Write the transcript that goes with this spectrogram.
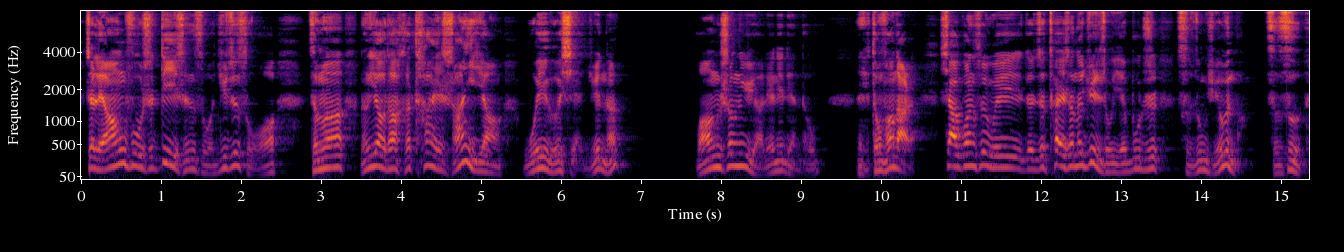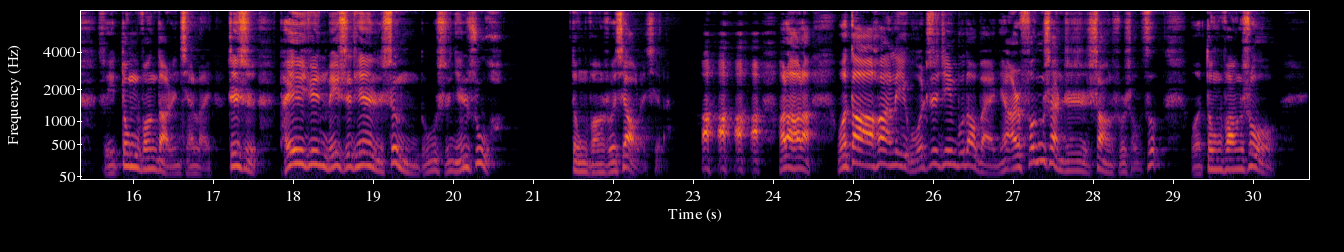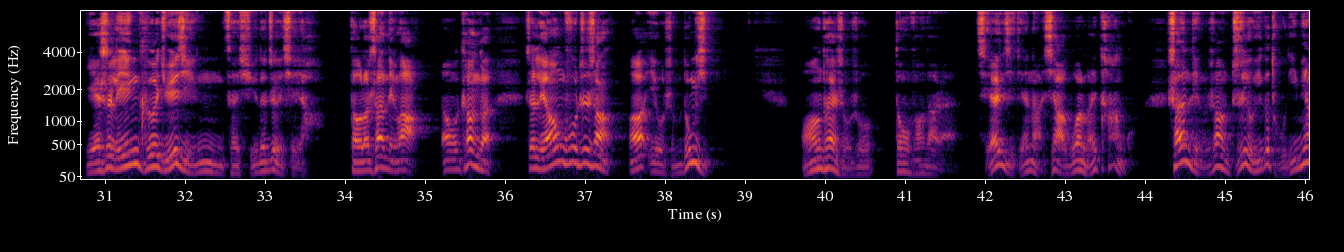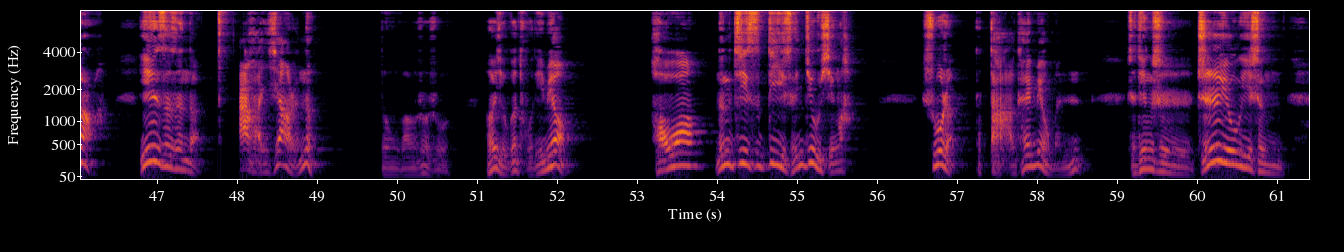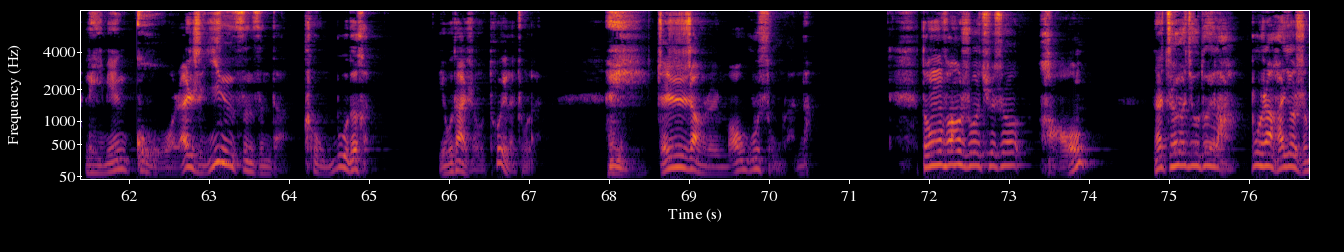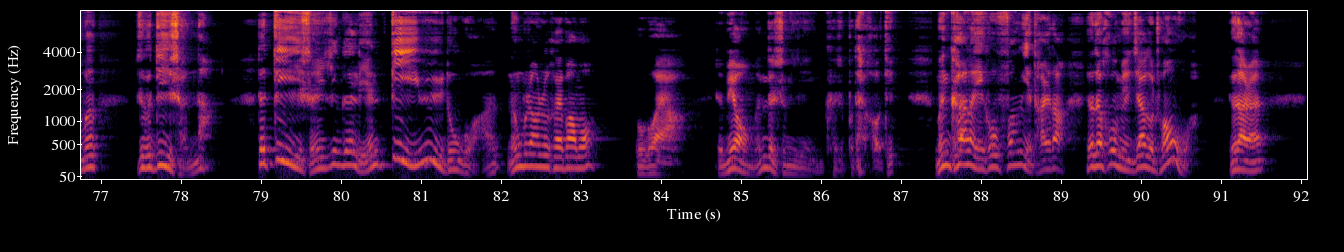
这良父是地神所居之所，怎么能要他和泰山一样？巍峨险峻呢？王生玉啊，连连点头。哎，东方大人，下官虽为这这泰山的郡守，也不知此中学问呐。此次随东方大人前来，真是陪君没十天，胜读十年书啊！东方说笑了起来，哈哈哈哈！好了好了，我大汉立国至今不到百年，而封禅之日尚属首次。我东方朔也是临渴绝景才学的这些呀。到了山顶了。让我看看这梁父之上啊有什么东西。王太守说：“东方大人，前几天呢，下官来看过，山顶上只有一个土地庙啊，阴森森的，啊，很吓人呢。”东方朔说：“啊，有个土地庙，好啊，能祭祀地神就行了。”说着，他打开庙门，只听是吱呦一声，里面果然是阴森森的。恐怖的很，刘太守退了出来。哎，真让人毛骨悚然呐！东方朔却说：“好，那这就对了，不然还叫什么这个地神呢？这地神应该连地狱都管，能不让人害怕吗？不过呀，这庙门的声音可是不太好听，门开了以后风也太大，要在后面加个窗户啊，刘大人。”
